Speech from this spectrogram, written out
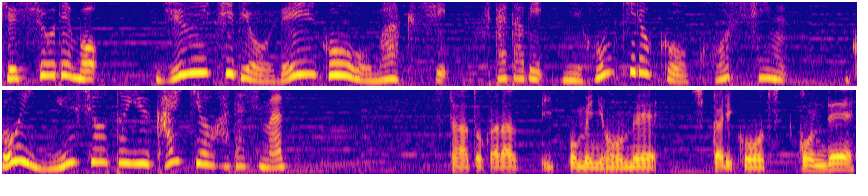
決勝でも11秒05をマークし再び日本記録を更新。5位入賞という快挙を果たします。スタートから1本目2本目しっかりこう突っ込んで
